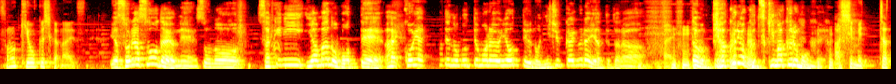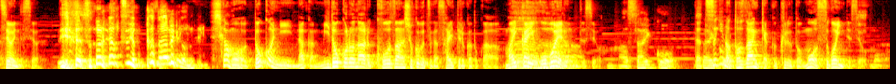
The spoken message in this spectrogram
その記憶しかないですね。いや、そりゃそうだよね。その、先に山登って、はい、こうやって登ってもらうよっていうのを20回ぐらいやってたら、はい、多分脚力つきまくるもんね。足めっちゃ強いんですよ。いや、そりゃ強くなるよね。しかもどこになんか見どころのある高山植物が咲いてるかとか毎回覚えるんですよ。あ最高。だから次の登山客来るともうすごいんですよ。もう山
